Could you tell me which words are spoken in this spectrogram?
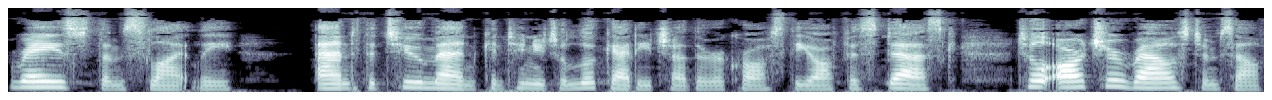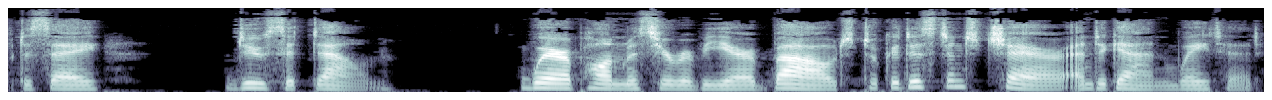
raised them slightly and the two men continued to look at each other across the office desk till Archer roused himself to say, "Do sit down." Whereupon Monsieur Riviere bowed, took a distant chair, and again waited.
